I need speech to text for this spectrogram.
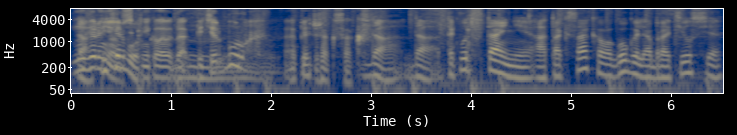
Ну, да, вернемся Петербург. к Николаю. Да, Петербург, опять же Аксаков. Да, да. Так вот, в тайне от Аксакова Гоголь обратился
